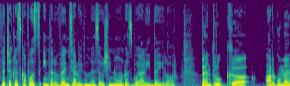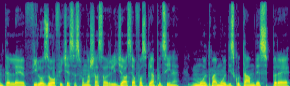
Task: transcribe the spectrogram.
De ce crezi că a fost intervenția lui Dumnezeu și nu un război al ideilor? Pentru că argumentele filozofice, să spun așa, sau religioase au fost prea puține. Mult mai mult discutam despre,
